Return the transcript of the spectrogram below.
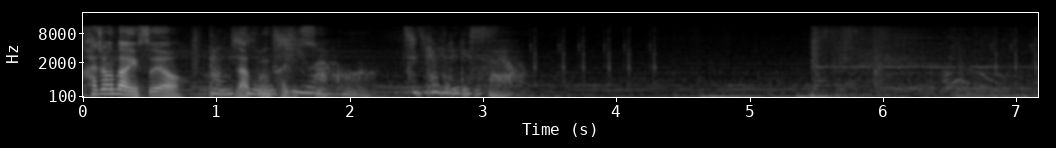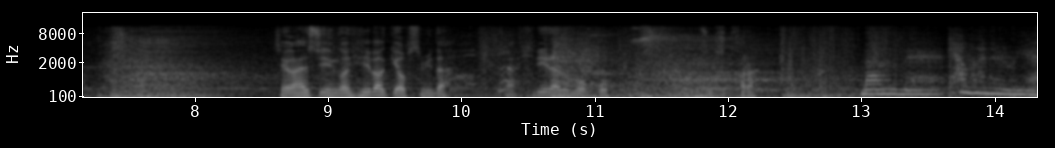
카정 당했어요. 나쁜 치유하고 지켜드리겠어요. 제가 할 수 있는 건 heal밖에 없습니다. 자 heal이라도 먹고 쑥쑥 커라. 마음의 평안을 위해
